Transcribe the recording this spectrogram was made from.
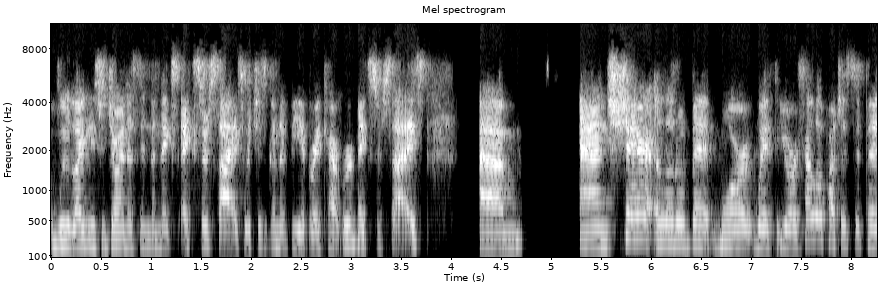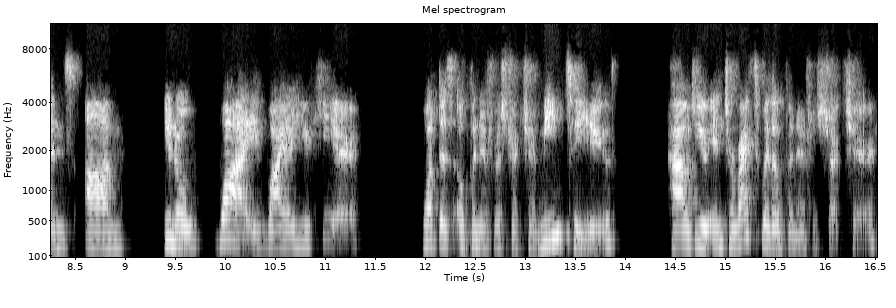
we would like you to join us in the next exercise, which is going to be a breakout room exercise. Um, and share a little bit more with your fellow participants on, you know, why, why are you here? What does open infrastructure mean to you? How do you interact with open infrastructure?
